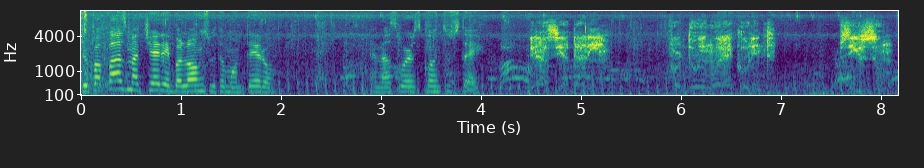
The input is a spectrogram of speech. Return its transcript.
Your papa's machete belongs with a Montero, and that's where it's going to stay. Gracias, Daddy. For doing what I couldn't. See you soon.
